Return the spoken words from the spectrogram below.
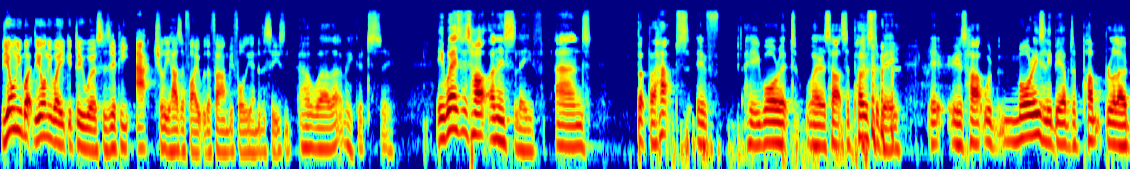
The only way the only way he could do worse is if he actually has a fight with a fan before the end of the season. Oh well, that'd be good to see. He wears his heart on his sleeve, and but perhaps if he wore it where his heart's supposed to be, it, his heart would more easily be able to pump blood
